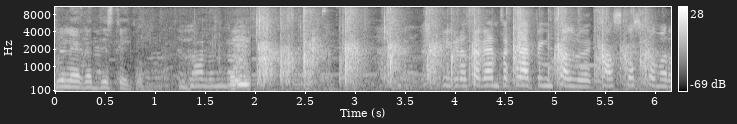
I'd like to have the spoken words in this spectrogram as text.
जुन्यागत दिसतोय तो. इकडे सगळ्यांचं क्लॅपिंग चालू आहे खास कस्टमर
